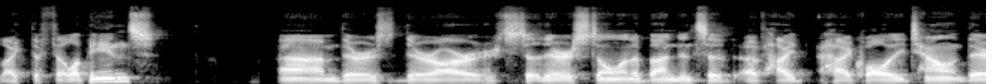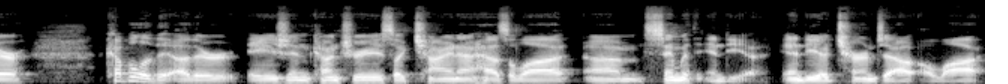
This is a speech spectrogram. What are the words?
like the Philippines. Um, there's there are st- there is still an abundance of, of high high quality talent there. A couple of the other Asian countries like China has a lot. Um, same with India. India churns out a lot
